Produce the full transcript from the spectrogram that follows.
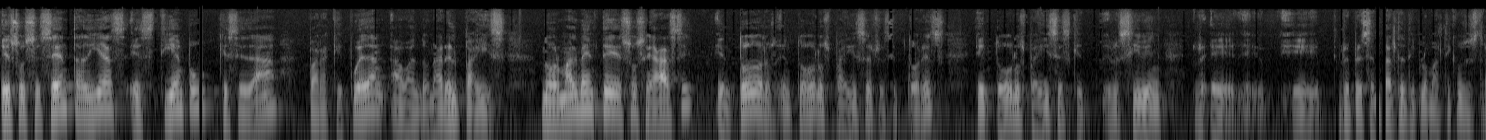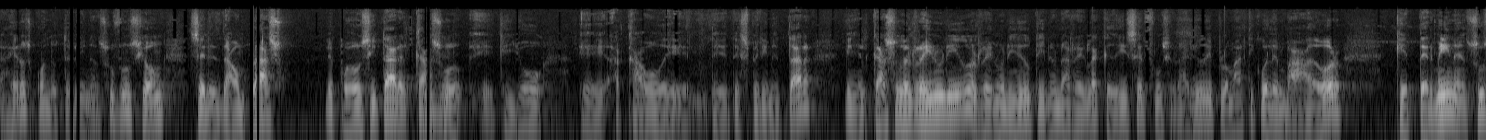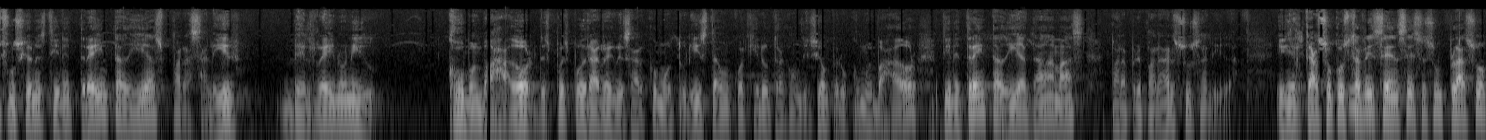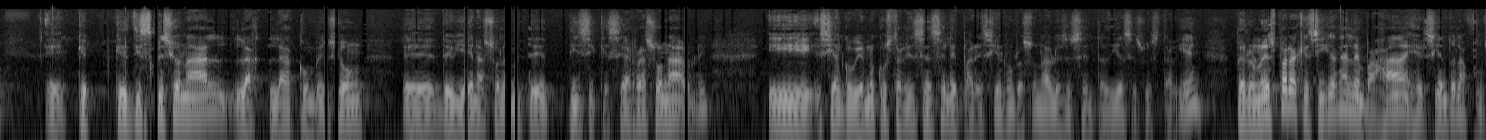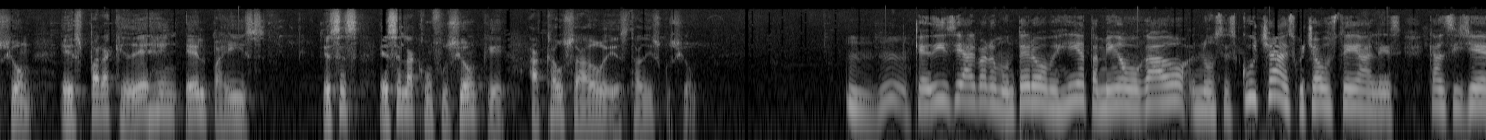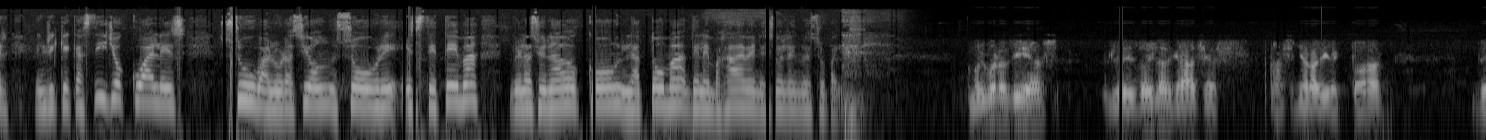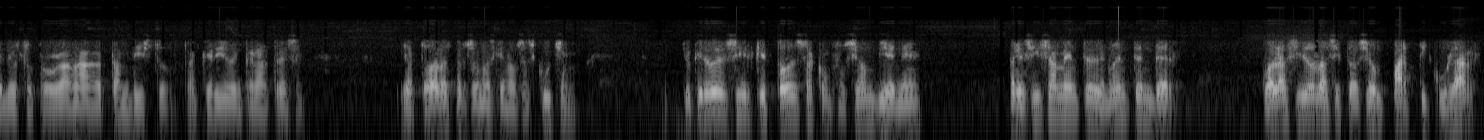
Esos 60 días es tiempo que se da para que puedan abandonar el país. Normalmente eso se hace en todos los, en todos los países receptores, en todos los países que reciben eh, eh, eh, representantes diplomáticos extranjeros, cuando terminan su función, se les da un plazo. Le puedo citar el caso que yo acabo de, experimentar. En el caso del Reino Unido, el Reino Unido tiene una regla que dice el funcionario diplomático, el embajador que termina en sus funciones tiene 30 días para salir del Reino Unido como embajador, después podrá regresar como turista o en cualquier otra condición, pero como embajador tiene 30 días nada más para preparar su salida. En el caso costarricense, ese es un plazo eh, que, es discrecional, la, Convención eh, de Viena solamente dice que sea razonable, y si al gobierno costarricense le parecieron razonables 60 días, eso está bien, pero no es para que sigan en la embajada ejerciendo la función, es para que dejen el país. Esa es, esa es la confusión que ha causado esta discusión. ¿Qué dice Álvaro Montero Mejía, también abogado? Nos escucha, ha escuchado usted al canciller Enrique Castillo. ¿Cuál es su valoración sobre este tema relacionado con la toma de la Embajada de Venezuela en nuestro país? Muy buenos días. Les doy las gracias a la señora directora de nuestro programa tan visto, tan querido en Canal 13, y a todas las personas que nos escuchan. Yo quiero decir que toda esta confusión viene precisamente de no entender cuál ha sido la situación particular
